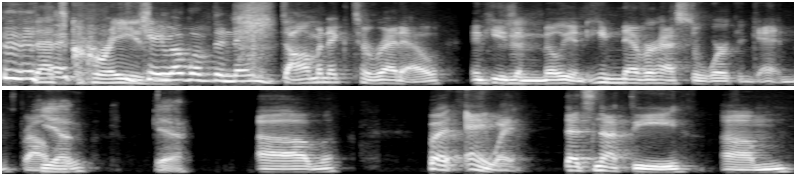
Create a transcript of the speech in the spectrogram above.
That's crazy. He came up with the name Dominic Toretto and he's a Mhm. million. He never has to work again, probably. Yeah. Yeah. Um, but anyway, that's not the um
